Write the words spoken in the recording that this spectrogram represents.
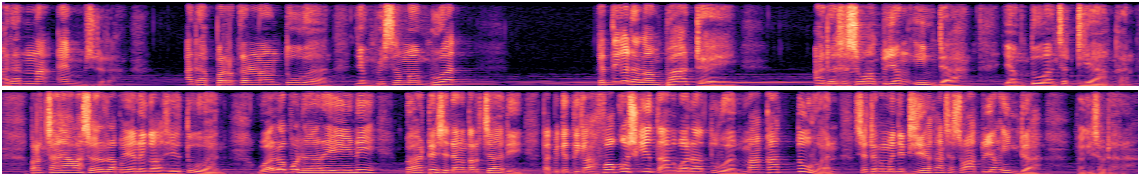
ada naem saudara ada perkenan Tuhan yang bisa membuat ketika dalam badai ada sesuatu yang indah yang Tuhan sediakan. Percayalah saudaraku yang dikasih Tuhan. Walaupun hari ini badai sedang terjadi, tapi ketika fokus kita kepada Tuhan, maka Tuhan sedang menyediakan sesuatu yang indah bagi saudara.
